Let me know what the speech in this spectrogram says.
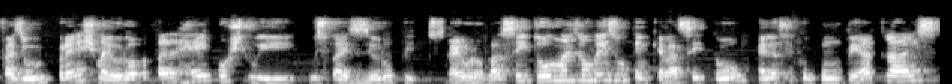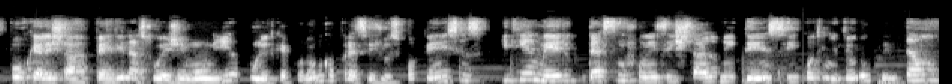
fazer um empréstimo à Europa para reconstruir os países europeus. A Europa aceitou, mas ao mesmo tempo que ela aceitou, ela ficou com um pé atrás, porque ela estava perdendo a sua hegemonia política econômica para essas duas potências e tinha medo dessa influência estadunidense no continente europeu. Então,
